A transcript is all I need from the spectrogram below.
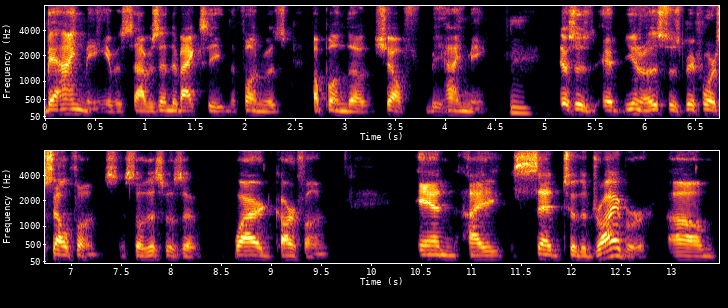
behind me. It was I was in the back seat, and the phone was up on the shelf behind me. Mm. This is you know this was before cell phones, so this was a wired car phone, and I said to the driver. Um,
